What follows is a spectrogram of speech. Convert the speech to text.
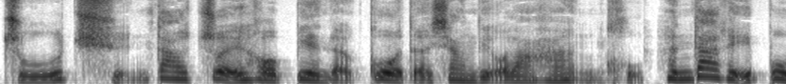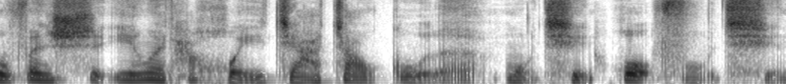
族群到最后变得过得像流浪汉，很苦。很大的一部分是因为他回家照顾了母亲或父亲，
